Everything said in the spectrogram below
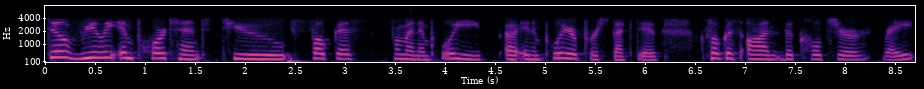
still really important to focus from an employee, uh, an employer perspective, focus on the culture, right,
